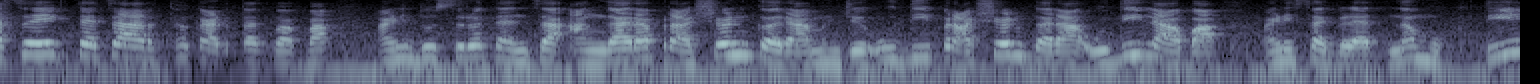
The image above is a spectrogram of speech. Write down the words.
असं एक त्याचा अर्थ काढतात बाबा. आणि दुसरं त्यांचा अंगारा प्राशन करा म्हणजे उदी प्राशन करा उदी लावा आणि सगळ्यातनं मुक्ती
